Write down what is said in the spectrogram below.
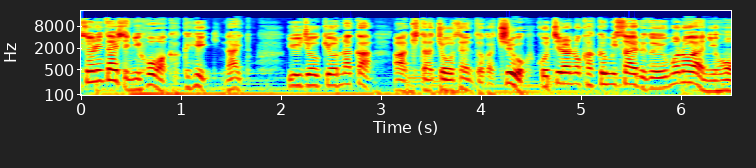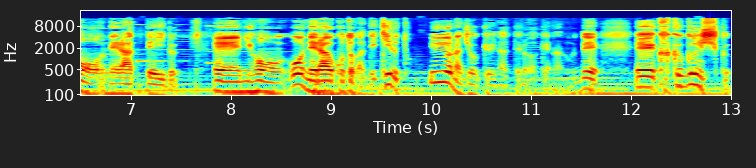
それに対して日本は核兵器ないという状況の中、北朝鮮とか中国、こちらの核ミサイルというものが日本を狙っている、えー、日本を狙うことができるというような状況になっているわけなので、えー、核軍縮、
